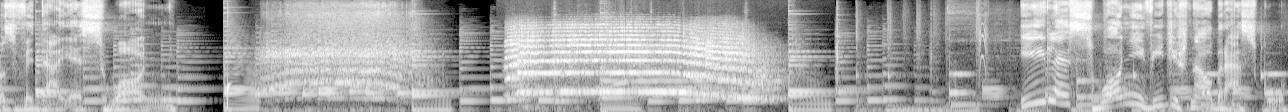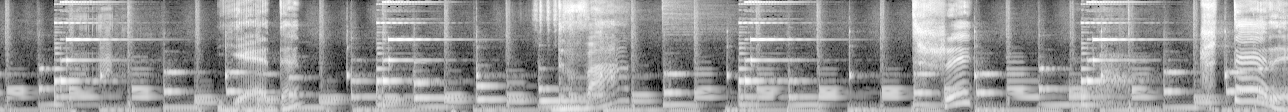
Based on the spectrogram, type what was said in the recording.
Odgłos wydaje słoń? Ile słoni widzisz na obrazku? Jeden, dwa, trzy, cztery.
